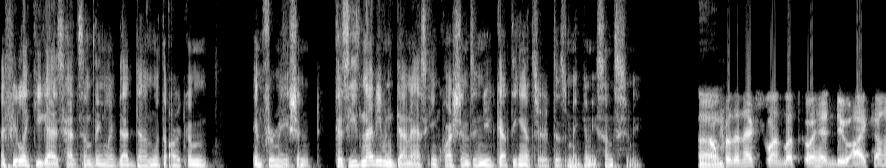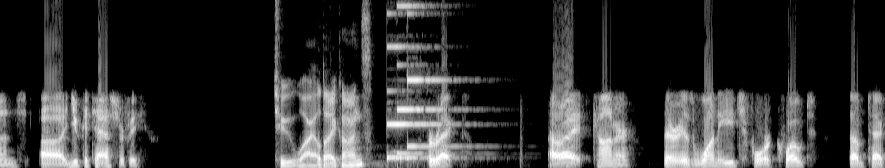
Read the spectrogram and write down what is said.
I feel like you guys had something like that done with Arkham information because he's not even done asking questions, and you got the answer. It doesn't make any sense to me. So Um, for the next one, let's go ahead and do icons. Uh, you catastrophe. two wild icons. Correct. All right, Conor. There is one each for quote, subtext,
